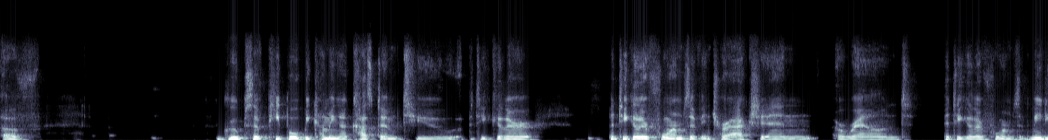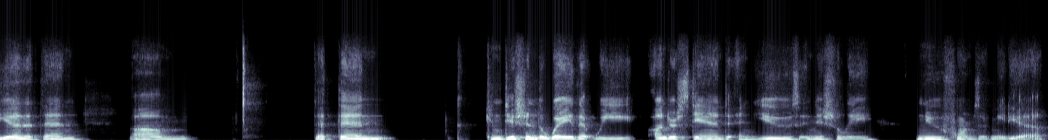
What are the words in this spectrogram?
of groups of people becoming accustomed to particular particular forms of interaction around particular forms of media that then um, that then condition the way that we understand and use initially new forms of media.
